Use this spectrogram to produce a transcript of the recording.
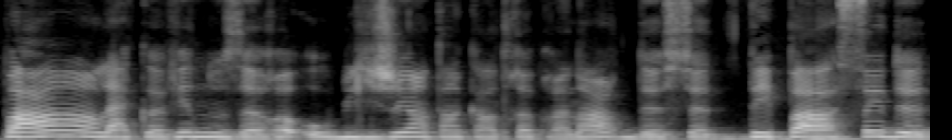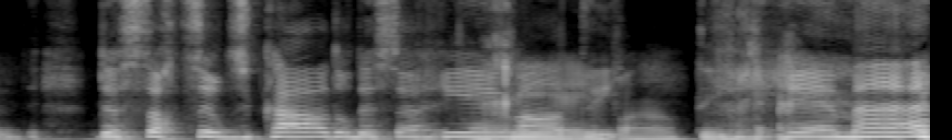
part, la COVID nous aura obligés en tant qu'entrepreneurs de se dépasser, de, de sortir du cadre, de se réinventer. Vraiment.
